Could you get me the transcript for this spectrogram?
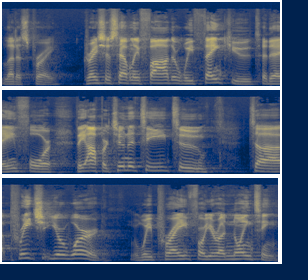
Let us pray. Gracious Heavenly Father, we thank you today for the opportunity to, to uh, preach your word. We pray for your anointing.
